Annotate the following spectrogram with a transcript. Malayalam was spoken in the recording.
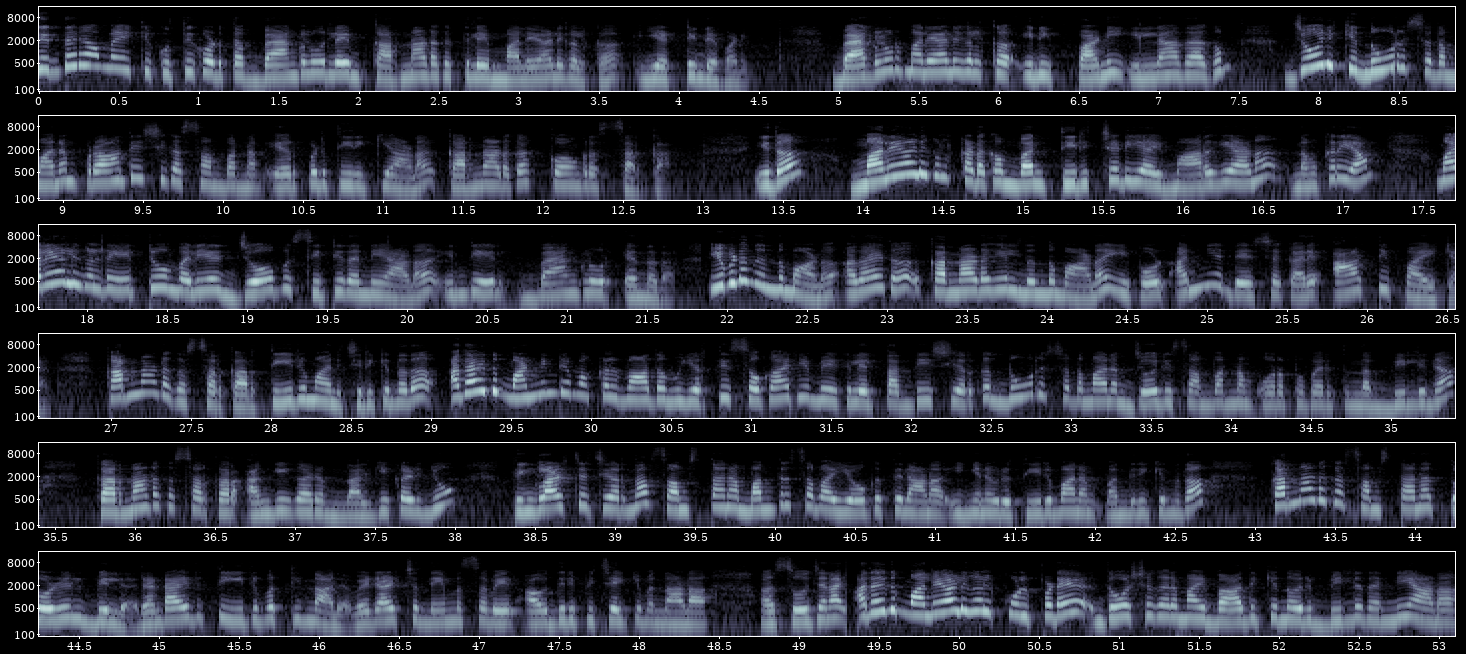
സിദ്ധരാമയ്യയ്ക്ക് കുത്തിക്കൊടുത്ത ബാംഗ്ലൂരിലെയും കർണാടകത്തിലെയും മലയാളികൾക്ക് എട്ടിന്റെ പണി. ബാംഗ്ലൂർ മലയാളികൾക്ക് ഇനി പണി ഇല്ലാതാകും. ജോലിക്ക് നൂറ് ശതമാനം പ്രാദേശിക സംവരണം ഏർപ്പെടുത്തിയിരിക്കുകയാണ് കർണാടക കോൺഗ്രസ് സർക്കാർ. ഇത് മലയാളികൾക്കടക്കം വൻ തിരിച്ചടിയായി മാറുകയാണ്. നമുക്കറിയാം മലയാളികളുടെ ഏറ്റവും വലിയ ജോബ് സിറ്റി തന്നെയാണ് ഇന്ത്യയിൽ ബാംഗ്ലൂർ എന്നത്. ഇവിടെ നിന്നുമാണ് അതായത് കർണാടകയിൽ നിന്നുമാണ് ഇപ്പോൾ അന്യദേശക്കാരെ ആട്ടിപ്പായിക്കാൻ കർണാടക സർക്കാർ തീരുമാനിച്ചിരിക്കുന്നത്. അതായത് മണ്ണിന്റെ മക്കൾ വാദം ഉയർത്തി സ്വകാര്യ മേഖലയിൽ തദ്ദേശീയർക്ക് നൂറ് ശതമാനം ജോലി സംവരണം ഉറപ്പുവരുത്തുന്ന ബില്ലിന് കർണാടക സർക്കാർ അംഗീകാരം നൽകിക്കഴിഞ്ഞു തിങ്കളാഴ്ച ചേർന്ന സംസ്ഥാന മന്ത്രിസഭാ യോഗത്തിലാണ് ഇങ്ങനെ ഒരു തീരുമാനം വന്നിരിക്കുന്നത്. കർണാടക സംസ്ഥാന തൊഴിൽ ബില്ല് രണ്ടായിരത്തി ഇരുപത്തിനാല് വ്യാഴാഴ്ച നിയമസഭയിൽ അവതരിപ്പിച്ചേക്കുമെന്നാണ് സൂചന. അതായത് മലയാളികൾക്കുൾപ്പെടെ ദോഷകരമായി ബാധിക്കുന്ന ഒരു ബില്ല് തന്നെയാണ്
